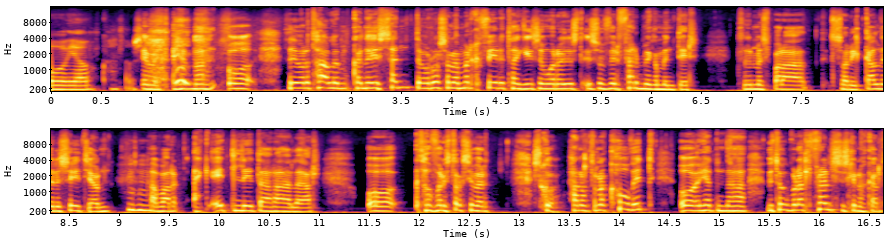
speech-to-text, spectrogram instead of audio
og já, hvað ætlar að segja? Hérna, og þau voru að tala um hvernig þau sendu á rosalega mörg fyrirtæki sem voru just, eins og fyrir fermingamyndir til dæmis bara, sorry, Galdri 17 það var ekki einn litar aðalegar og þá fór ég strax yfir sko, hann átti hana COVID og hérna, við tókum bara all fransískin okkar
